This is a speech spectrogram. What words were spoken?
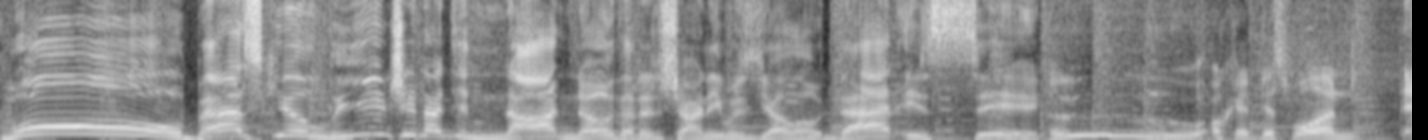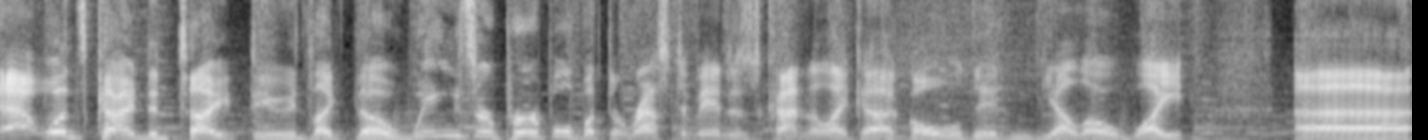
Whoa, Basculegion. I did not know that its shiny was yellow. That is sick. Ooh, okay, this one, that one's kind of tight, dude. Like the wings are purple, but the rest of it is kind of like a golden, yellow, white. Uh,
